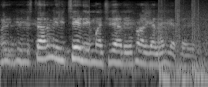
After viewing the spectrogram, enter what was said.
మీరు ఇస్తారు మీరు ఇచ్చేయండి. మంచిగా రేపు అడగాలని చెప్పారు.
